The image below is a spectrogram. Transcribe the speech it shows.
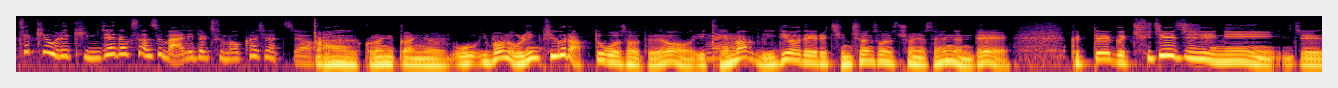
특히 우리 김재덕 선수 많이들 주목하셨죠. 아, 그러니까요. 오, 이번 올림픽을 앞두고서도요. 이 네. 개막 미디어 데이를 진천 선수촌에서 했는데 그때 그 취재진이 이제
